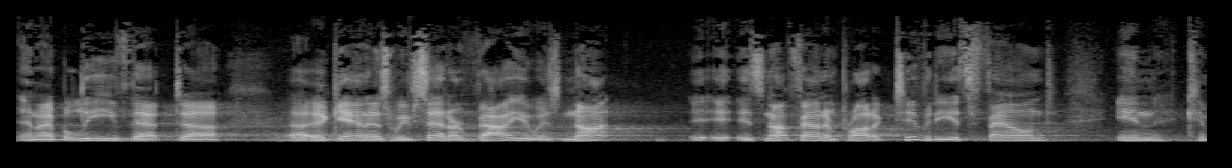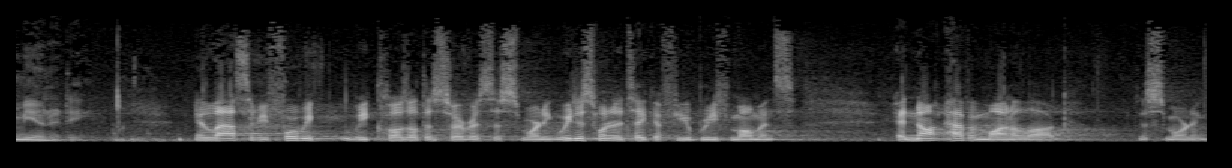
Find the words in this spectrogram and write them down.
And I believe that, uh, uh, again, as we've said, our value is not it's not found in productivity, it's found in community. And lastly, before we, we close out the service this morning, we just wanted to take a few brief moments and not have a monologue this morning,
